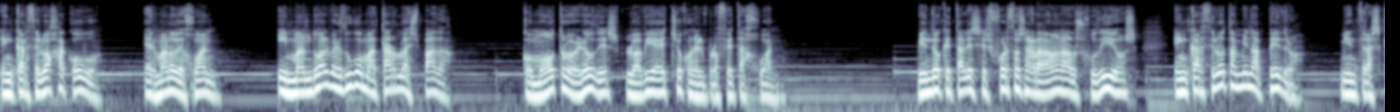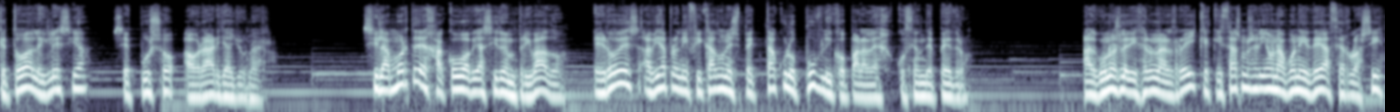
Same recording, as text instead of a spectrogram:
Encarceló a Jacobo, hermano de Juan, y mandó al verdugo matarlo a espada, como otro Herodes lo había hecho con el profeta Juan. Viendo que tales esfuerzos agradaban a los judíos, encarceló también a Pedro, mientras que toda la iglesia se puso a orar y ayunar. Si la muerte de Jacobo había sido en privado, Herodes había planificado un espectáculo público para la ejecución de Pedro. Algunos le dijeron al rey que quizás no sería una buena idea hacerlo así,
